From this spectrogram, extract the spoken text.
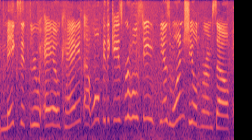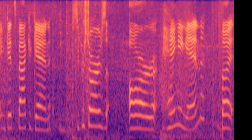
makes it through A-OK. That won't be the case for Hosty. He has one shield for himself and gets back again. Superstars are hanging in, but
